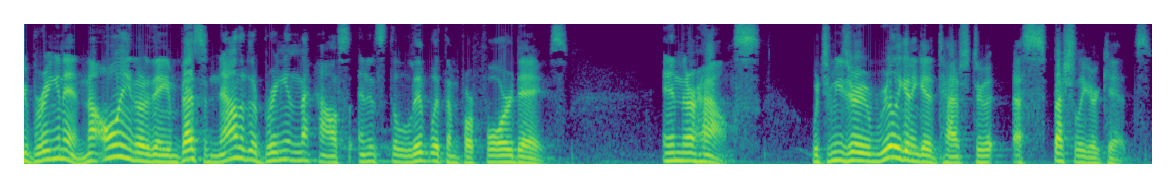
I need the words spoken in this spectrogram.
you bring it in. Not only are they invested, now that they're bringing it in the house, and it's to live with them for four days in their house, which means you're really going to get attached to it, especially your kids.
